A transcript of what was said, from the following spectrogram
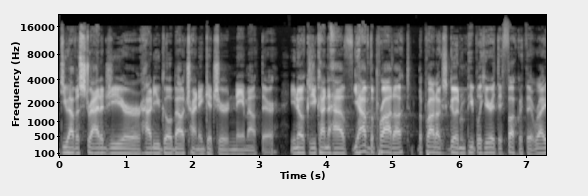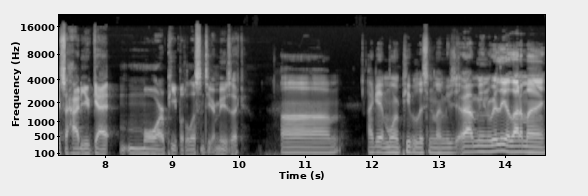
do you have a strategy or how do you go about trying to get your name out there you know because you kind of have you have the product the product's good when people hear it they fuck with it right so how do you get more people to listen to your music Um, I get more people listening to my music. I mean, really, a lot of my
